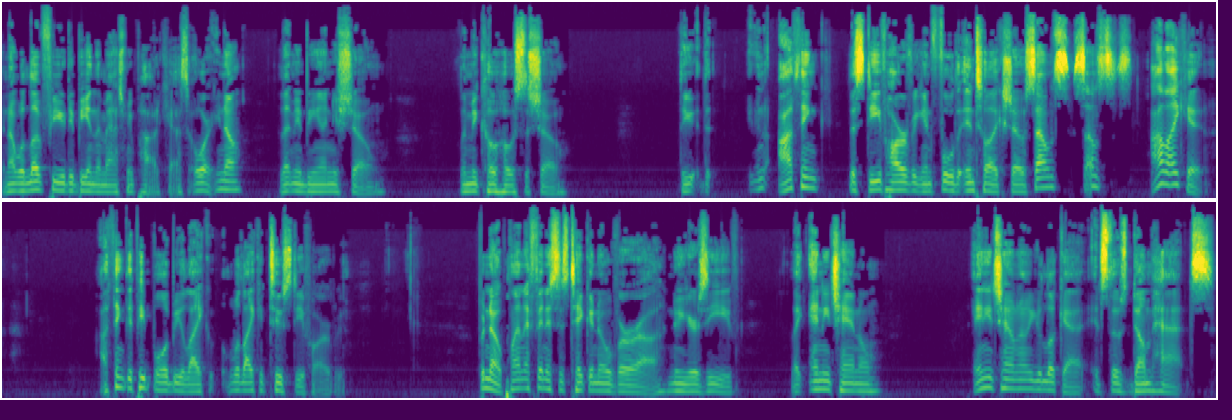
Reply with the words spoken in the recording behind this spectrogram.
And I would love for you to be in the Match Me podcast, or you know, let me be on your show. Let me co-host the show. The, the you know, I think the Steve Harvey and Fool the Intellect show sounds sounds. I like it. I think the people would be like would like it too, Steve Harvey. But no, Planet Fitness is taking over uh, New Year's Eve. Like any channel, any channel you look at, it's those dumb hats.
